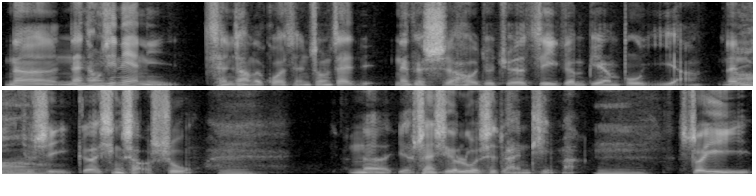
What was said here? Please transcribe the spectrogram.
那男同性恋你成长的过程中，在那个时候就觉得自己跟别人不一样，那你就是一个性少数，哦，嗯。那也算是一个弱势团体嘛，嗯，所以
